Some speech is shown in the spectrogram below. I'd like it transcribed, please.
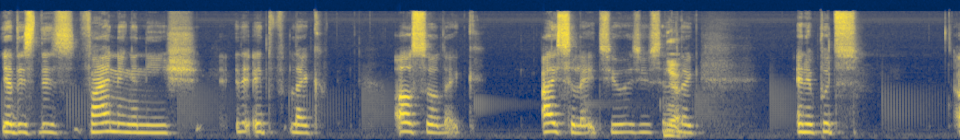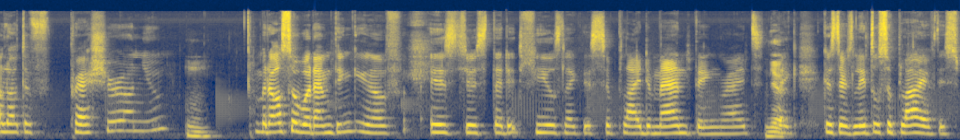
yeah, this this finding a niche it, it like also like isolates you as you said Yeah. like and it puts a lot of pressure on you. mm. But also what I'm thinking of is just that it feels like this supply demand thing, right? Yeah. Like because there's little supply of this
